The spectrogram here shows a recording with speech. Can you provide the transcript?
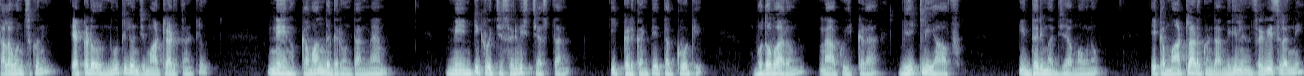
తల వంచుకొని ఎక్కడో నూతిలోంచి మాట్లాడుతున్నట్లు నేను కమాన్ దగ్గర ఉంటాను మ్యామ్. మీ ఇంటికి వచ్చి సర్వీస్ చేస్తాను. ఇక్కడి కంటే తక్కువకి. బుధవారం నాకు ఇక్కడ వీక్లీ ఆఫ్. ఇద్దరి మధ్య మౌనం. ఇక మాట్లాడకుండా మిగిలిన సర్వీసులన్నీ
